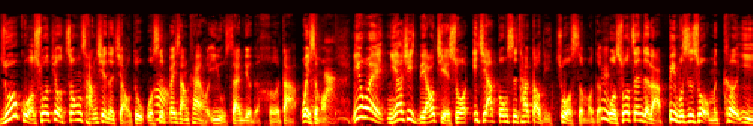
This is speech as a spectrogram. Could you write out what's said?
如果说就中长线的角度，我是非常看好一五三六的和大。为什么？因为你要去了解说一家公司它到底做什么的。我说真的啦，并不是说我们刻意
